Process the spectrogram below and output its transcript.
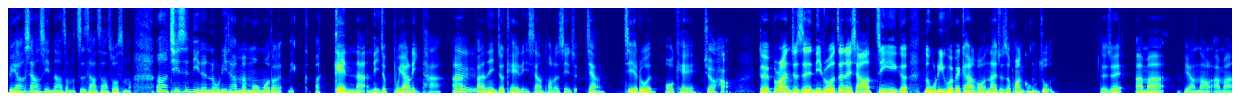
不要相信那什么职场上说什么，啊、其实你的努力他们默默都你啊跟呐，你就不要理他啊，嗯反正你就可以领相同的薪水，这样结论 OK 就好。对，不然就是你如果真的想要进一个努力会被看到工作，那就是换工作。对，所以阿妈不要闹了，阿妈。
